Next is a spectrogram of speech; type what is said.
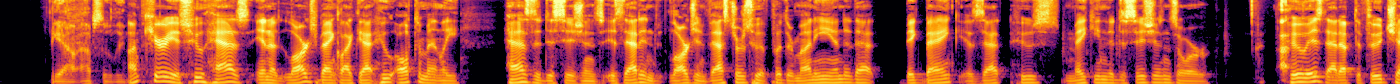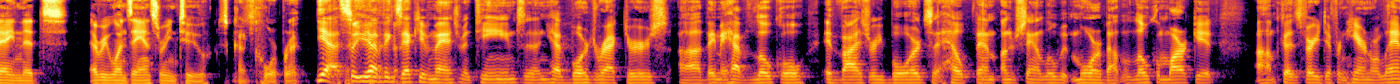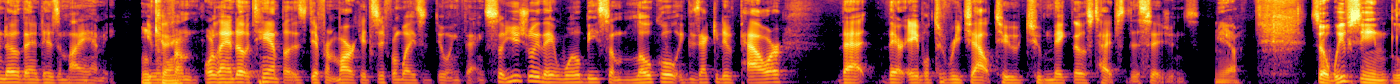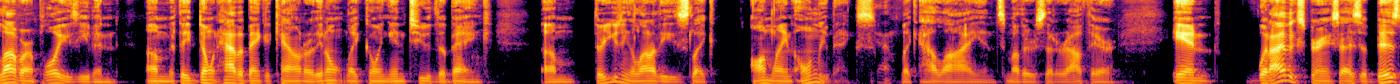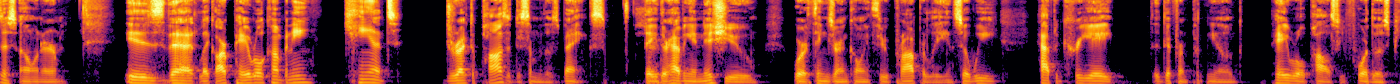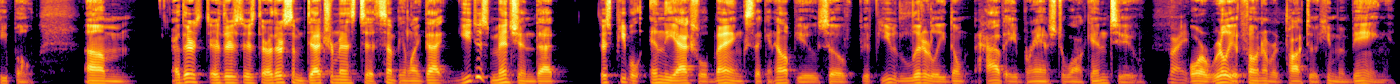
Yeah, absolutely. I'm curious who has in a large bank like that who ultimately has the decisions. Is that in large investors who have put their money into that big bank? Is that who's making the decisions, or who is that up the food chain that's everyone's answering to? It's kind of corporate. Yeah, so you have executive management teams, and then you have board directors. Uh, they may have local advisory boards that help them understand a little bit more about the local market um, because it's very different here in Orlando than it is in Miami. Even Okay. from Orlando to Tampa is different markets, different ways of doing things. So usually there will be some local executive power that they're able to reach out to to make those types of decisions. Yeah. So we've seen a lot of our employees even um, if they don't have a bank account or they don't like going into the bank, um, they're using a lot of these like online only banks, like Ally and some others that are out there. And what I've experienced as a business owner is that like our payroll company can't direct deposit to some of those banks. They they're having an issue where things aren't going through properly, and so we have to create a different you know payroll policy for those people. Um, are there are there are there some detriments to something like that? You just mentioned that there's people in the actual banks that can help you. So if you literally don't have a branch to walk into, Right. or really a phone number to talk to a human being,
